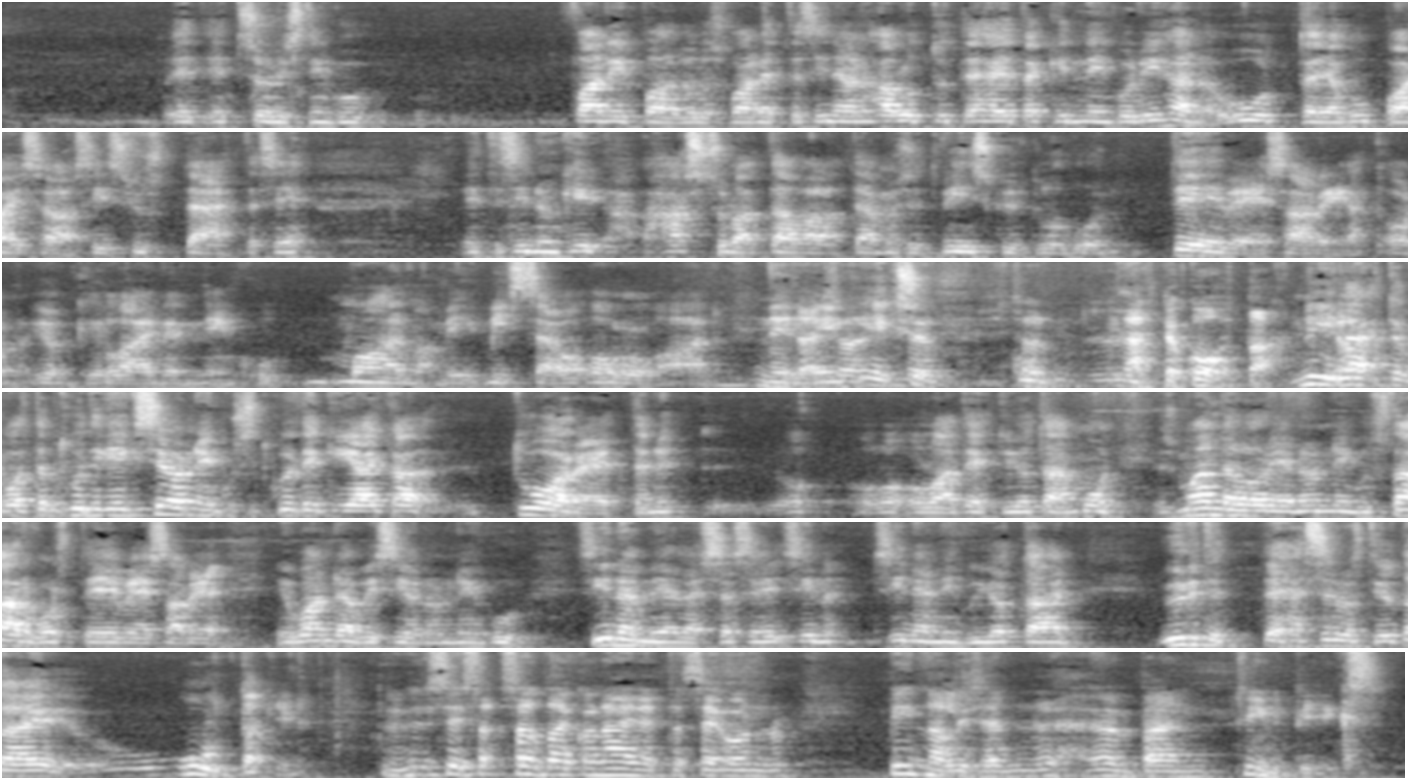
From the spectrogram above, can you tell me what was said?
että et se olisi niin kuin fanipalvelus, vaan että siinä on haluttu tehdä jotakin niin kuin ihan uutta ja hupaisaa, siis just tämä, että se että siinä onkin hassulla tavalla tämmöiset 50-luvun TV-sarjat on jonkinlainen niin kuin maailma, mi- missä ollaan. Niin, se, Eikö- on, eikö se, se on lähtökohta. niin Joo. lähtökohta, mutta kuitenkin se on niin kuin, sit kuitenkin aika tuore, että nyt ollaan tehty jotain muuta. Jos Mandalorian on niin kuin Star Wars TV-sarja, niin WandaVision on niin kuin, siinä mielessä se, siinä, siinä niin kuin jotain, yritetty tehdä sellaista jotain uuttakin. Siis sanotaanko näin, että se on pinnallisen hömpän Twin Peaks?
